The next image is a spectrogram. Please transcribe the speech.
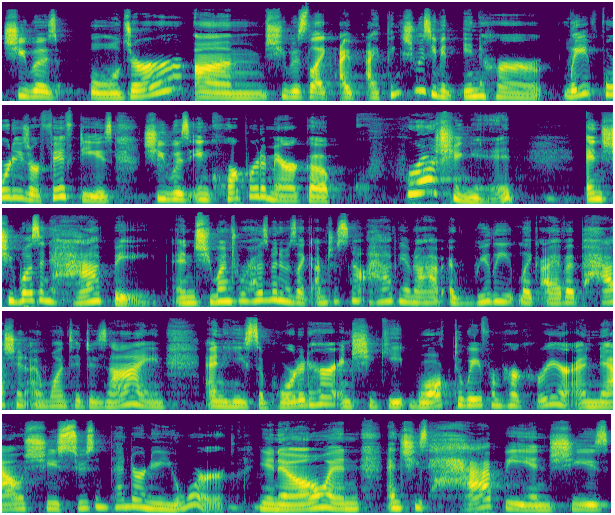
she was older. Um, she was like I, I think she was even in her late 40s or 50s. She was in corporate America, crushing it and she wasn't happy. And she went to her husband and was like i'm just not happy. I'm not happy i really like i have a passion. I want to design. And he supported her and she ge- walked away from her career. And now she's susan pender new york you know? And and she's happy and she's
